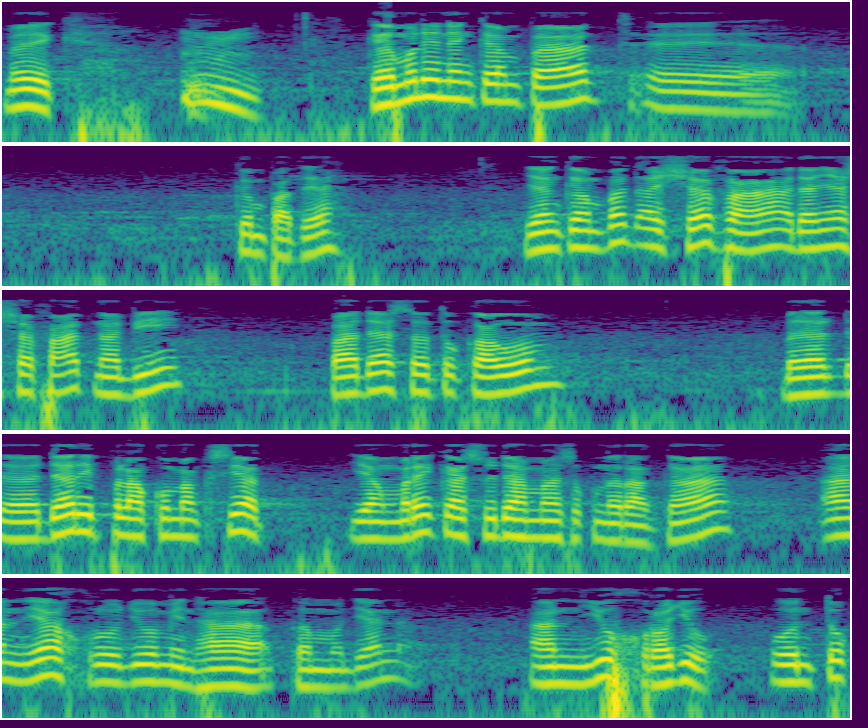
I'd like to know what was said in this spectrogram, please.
Baik. Kemudian yang keempat eh, keempat ya. Yang keempat asy-syafa'ah adanya syafaat Nabi pada suatu kaum dari pelaku maksiat yang mereka sudah masuk neraka an yakhruju minha kemudian an yukhraju untuk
